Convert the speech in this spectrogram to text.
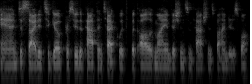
and decided to go pursue the path in tech with with all of my ambitions and passions behind it as well.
